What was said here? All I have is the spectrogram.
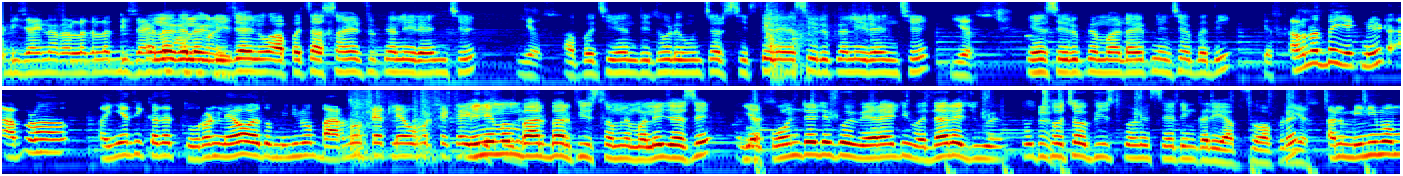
ડિઝાઇનર અલગ અલગ ડિઝાઇન અલગ અલગ ડિઝાઇનો આ પચાસ સાઠ રૂપિયાની રેન્જ છે. યસ આ પછી એનાથી થોડી ઊંચર સિત્તેર એસી રૂપિયાની રેન્જ છે. યસ એસી રૂપિયામાં ટાઈપની છે બધી. યસ ભાઈ એક મિનિટ આપણે અહીંયાથી કદાચ તોરણ લેવા હોય તો મિનિમમ બારનો સેટ લેવો પડશે કઈ મિનિમમ બાર બાર પીસ તમને મળી જશે. ક્વોન્ટિટી કોઈ વેરાયટી વધારે જુએ તો છ છ પીસ પણ સેટિંગ કરી આપશું આપણે. અને મિનિમમ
